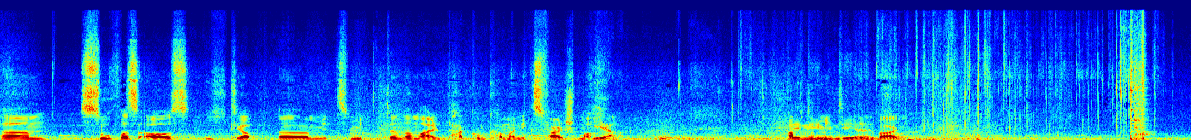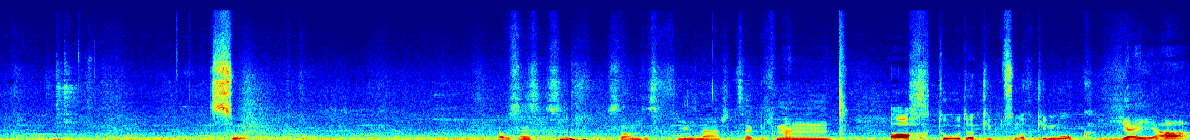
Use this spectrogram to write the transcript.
Ähm, such was aus. Ich glaube, äh, mit, mit der normalen Packung kann man nichts falsch machen. Ja. Ab Wir nehmen damit in den. Wagen. So. Aber sonst besonders viel Nachzeug. Ich meine, Ach du, da gibt es noch genug. ja, ja.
